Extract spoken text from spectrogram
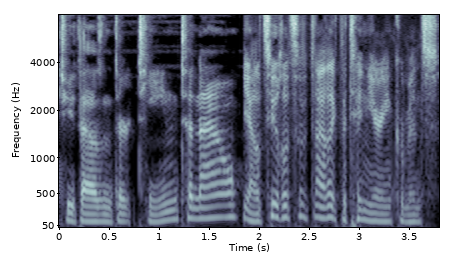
2013 to now? yeah, let's see. Let's. I like the 10 year increments.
